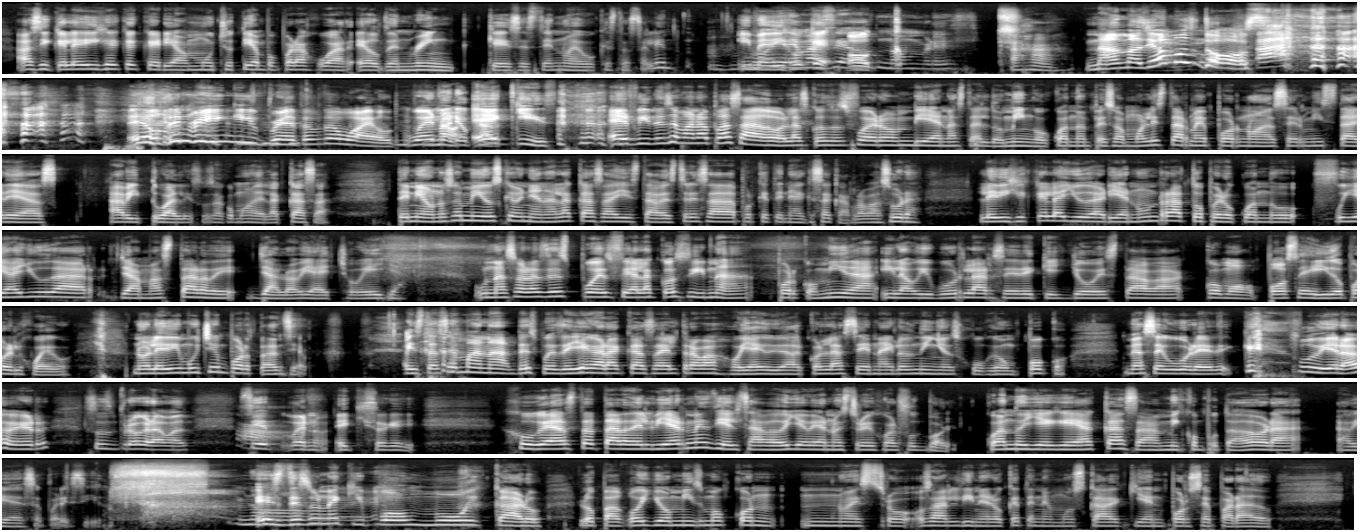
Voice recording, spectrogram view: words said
Así que le dije que quería mucho tiempo para jugar Elden Ring, que es este nuevo que está saliendo. Y me dijo que demasiados ok. nombres. Ajá. Nada más llevamos dos. Elden Ring y Breath of the Wild. Bueno. X. El fin de semana pasado las cosas fueron bien hasta el domingo, cuando empezó a molestarme por no hacer mis tareas habituales, o sea, como de la casa. Tenía unos amigos que venían a la casa y estaba estresada porque tenía que sacar la basura. Le dije que le ayudaría en un rato, pero cuando fui a ayudar ya más tarde, ya lo había hecho ella. Unas horas después fui a la cocina por comida y la oí burlarse de que yo estaba como poseído por el juego. No le di mucha importancia. Esta semana, después de llegar a casa del trabajo y ayudar con la cena y los niños, jugué un poco. Me aseguré de que pudiera ver sus programas. Sí, Bueno, X, ok. Jugué hasta tarde el viernes y el sábado llevé a nuestro hijo al fútbol. Cuando llegué a casa, mi computadora había desaparecido. este es un equipo muy caro. Lo pago yo mismo con nuestro, o sea, el dinero que tenemos cada quien por separado.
